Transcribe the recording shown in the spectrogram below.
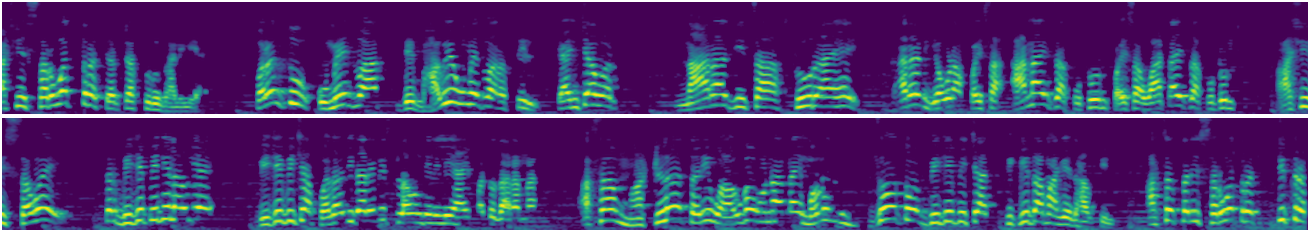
अशी सर्वत्र चर्चा सुरू झालेली आहे. परंतु उमेदवार जे भावी उमेदवार असतील त्यांच्यावर नाराजीचा सूर आहे. कारण एवढा पैसा आणायचा कुठून पैसा वाटायचा कुठून अशी सवय तर बीजेपीने लावली आहे. बीजेपीच्या पदाधिकाऱ्यांनीच लावून दिलेली आहे मतदारांना. असं म्हटलं तरी वावगं होणार नाही म्हणून जो तो बीजेपीच्या तिकिटामागे धावतील असं तरी सर्वत्र चित्र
